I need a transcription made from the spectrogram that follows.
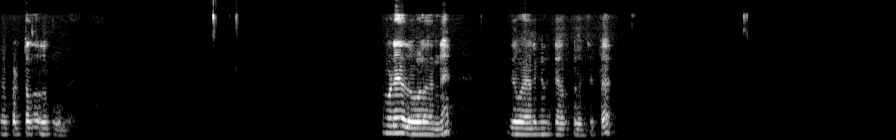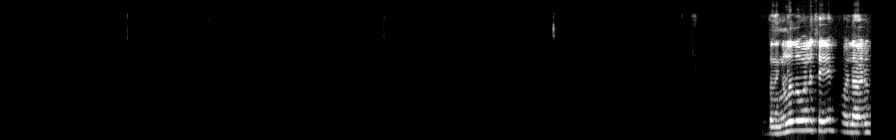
പെട്ടെന്ന് അത് പോകും ഇവിടെ അതുപോലെ തന്നെ ഇത് വയറിങ്ങനെ ചേർത്ത് വെച്ചിട്ട് അപ്പൊ നിങ്ങൾ ഇതുപോലെ ചെയ്യും എല്ലാവരും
